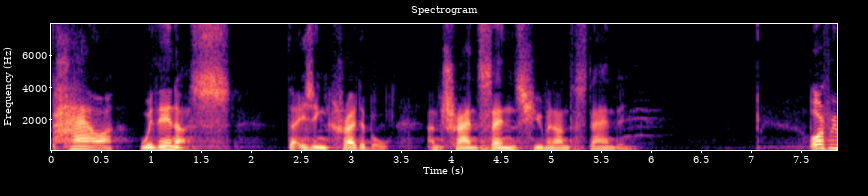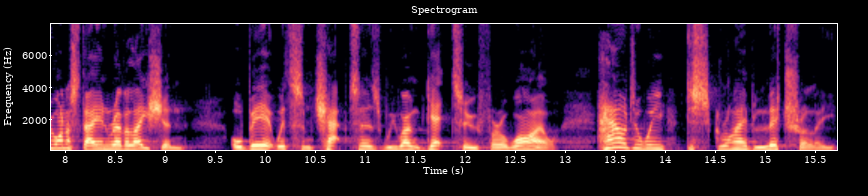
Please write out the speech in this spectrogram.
power within us that is incredible and transcends human understanding. Or if we want to stay in Revelation, albeit with some chapters we won't get to for a while, how do we describe literally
